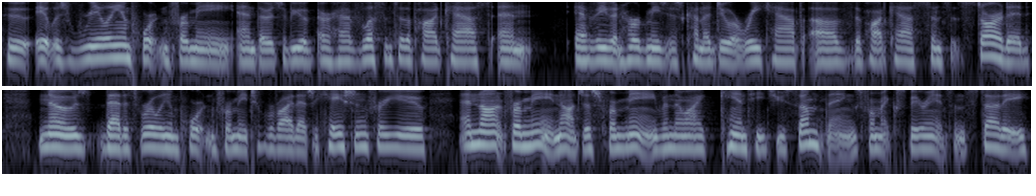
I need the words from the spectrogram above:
who it was really important for me. And those of you who have listened to the podcast and have even heard me just kind of do a recap of the podcast since it started knows that it's really important for me to provide education for you and not for me, not just for me, even though I can teach you some things from experience and study.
